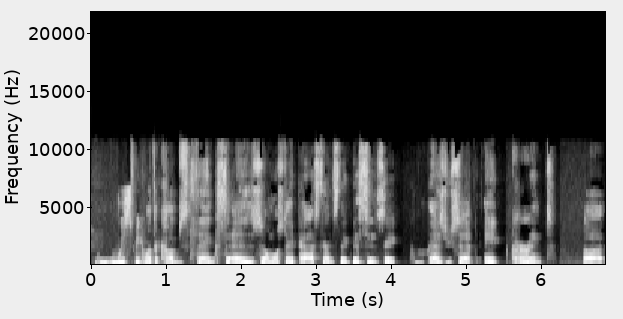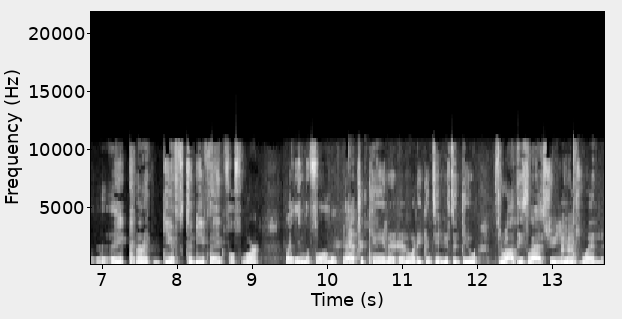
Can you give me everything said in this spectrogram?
we speak about the Cubs thanks as almost a past tense thing. This is a, as you said, a current. Uh, a current gift to be thankful for uh, in the form of Patrick Kane and what he continues to do throughout these last few years when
